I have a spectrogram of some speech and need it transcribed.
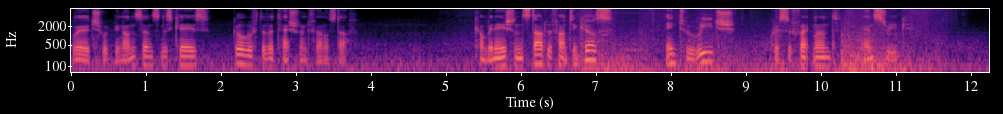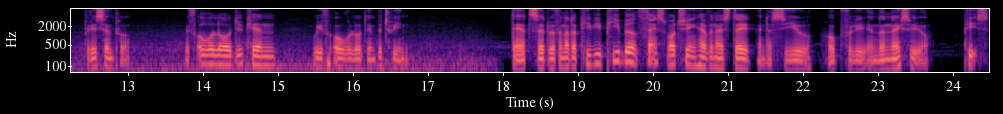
which would be nonsense in this case, go with the Vateshran Inferno stuff. Combination start with Haunting Curse, into Reach, Crystal Fragment and Streak. Pretty simple. With Overload you can weave Overload in between. That's it with another PvP build. Thanks for watching, have a nice day and I see you hopefully in the next video. Peace.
